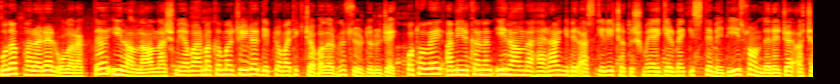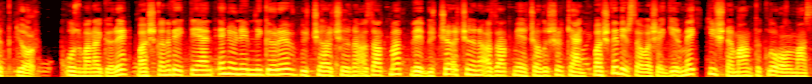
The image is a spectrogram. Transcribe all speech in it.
Buna paralel olarak da İran'la anlaşmaya varmak amacıyla diplomatik çabalarını sürdürecek. Otovey, Amerika'nın İran'la herhangi bir askeri çatışmaya girmek istemediği son derece açık diyor. Uzmana göre başkanı bekleyen en önemli görev bütçe açığını azaltmak ve bütçe açığını azaltmaya çalışırken başka bir savaşa girmek hiç de mantıklı olmaz.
